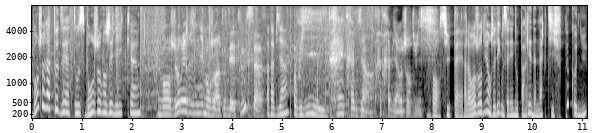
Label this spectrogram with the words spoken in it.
Bonjour à toutes et à tous. Bonjour Angélique. Bonjour Virginie, bonjour à toutes et à tous. Ça va bien? Oui, très très bien, très très bien aujourd'hui. Bon, super. Alors aujourd'hui Angélique, vous allez nous parler d'un actif peu connu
